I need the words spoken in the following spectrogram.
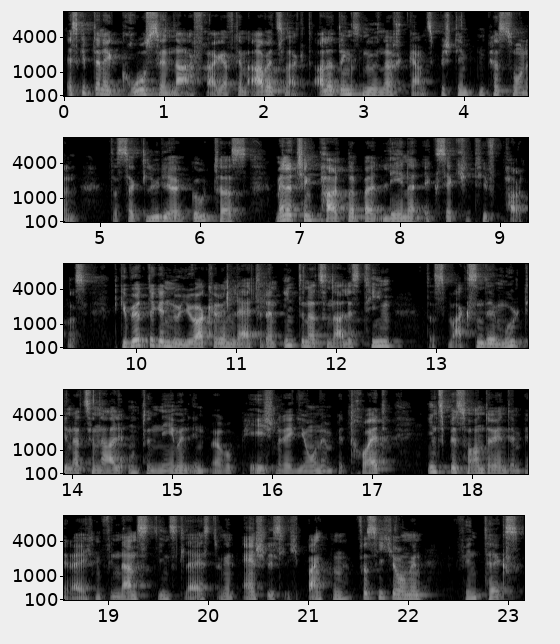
Es gibt eine große Nachfrage auf dem Arbeitsmarkt, allerdings nur nach ganz bestimmten Personen. Das sagt Lydia Gutas, Managing Partner bei Lena Executive Partners. Die gebürtige New Yorkerin leitet ein internationales Team, das wachsende multinationale Unternehmen in europäischen Regionen betreut, insbesondere in den Bereichen Finanzdienstleistungen einschließlich Banken, Versicherungen, Fintechs,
